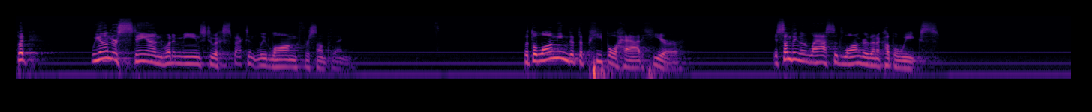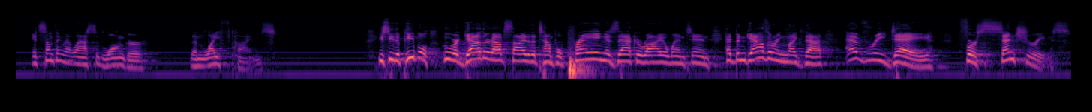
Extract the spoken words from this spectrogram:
But we understand what it means to expectantly long for something. But the longing that the people had here is something that lasted longer than a couple weeks. It's something that lasted longer than lifetimes. You see, the people who were gathered outside of the temple praying as Zechariah went in had been gathering like that every day for centuries.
